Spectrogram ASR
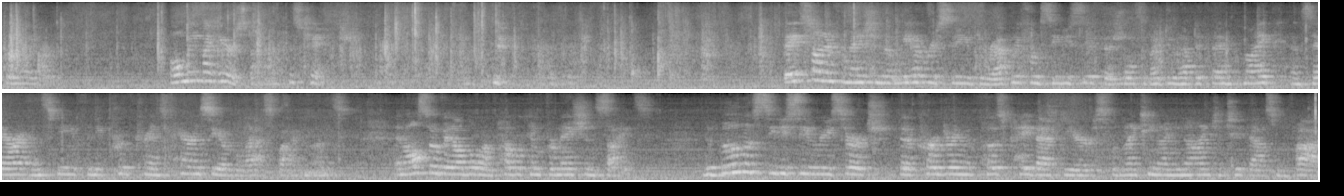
familiar. Only my hairstyle has changed. Based on information that we have received directly from CDC officials, and I do have to thank Mike and Sarah and Steve for the improved transparency over the last five months, and also available on public information sites. The boom of CDC research that occurred during the post-payback years from 1999 to 2005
